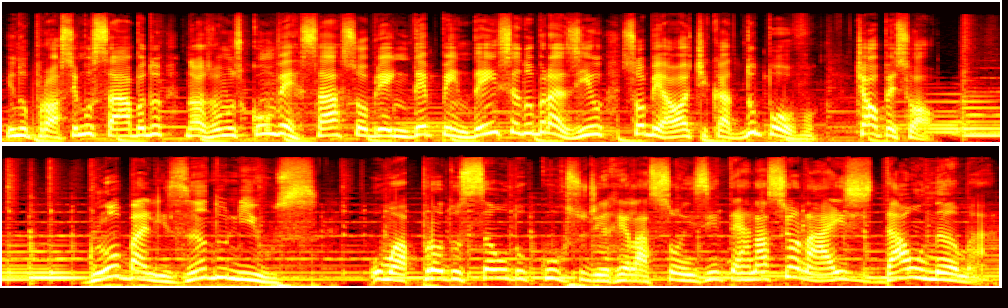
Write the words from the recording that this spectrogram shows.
E no próximo sábado nós vamos conversar sobre a independência do Brasil sob a ótica do povo. Tchau, pessoal. Globalizando News, uma produção do curso de Relações Internacionais da UNAMA.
